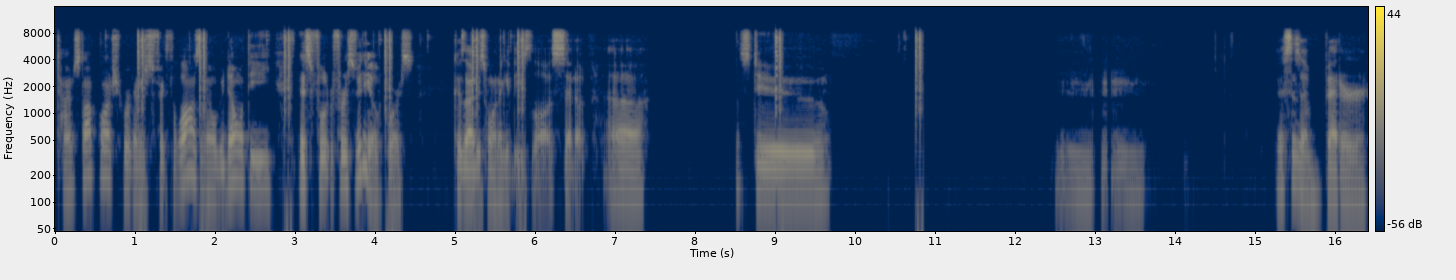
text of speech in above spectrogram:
time stopwatch. We're gonna just fix the laws and then we'll be done with the this first video, of course, because I just want to get these laws set up. Uh, let's do. This is a better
